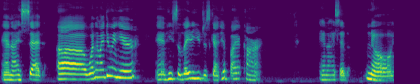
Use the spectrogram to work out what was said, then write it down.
And I said, uh, What am I doing here? And he said, Lady, you just got hit by a car. And I said, No.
